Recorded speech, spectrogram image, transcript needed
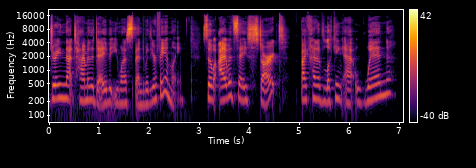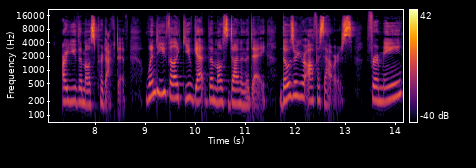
during that time of the day that you want to spend with your family. So I would say start by kind of looking at when are you the most productive? When do you feel like you get the most done in the day? Those are your office hours. For me,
